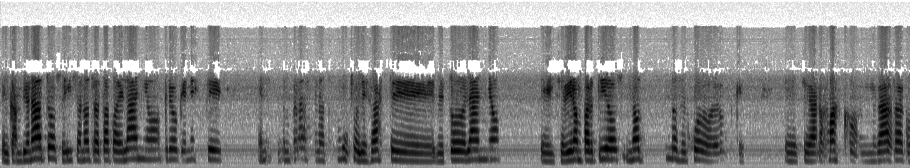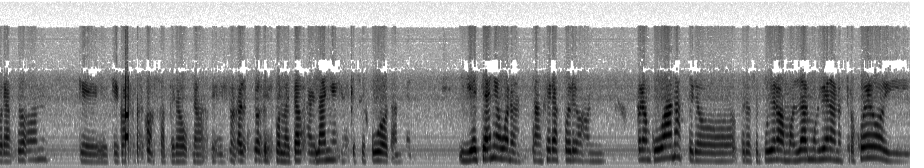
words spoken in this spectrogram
el campeonato, se hizo en otra etapa del año, creo que en este en esta temporada se notó mucho el desgaste de, todo el año eh, y se vieron partidos no no el juego de que eh, se ganó más con garra, corazón que, que con otra cosa, pero bueno, eh, yo calculo que es por la etapa del año en el que se jugó también. Y este año, bueno, extranjeras fueron fueron cubanas, pero pero se pudieron amoldar muy bien a nuestro juego y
